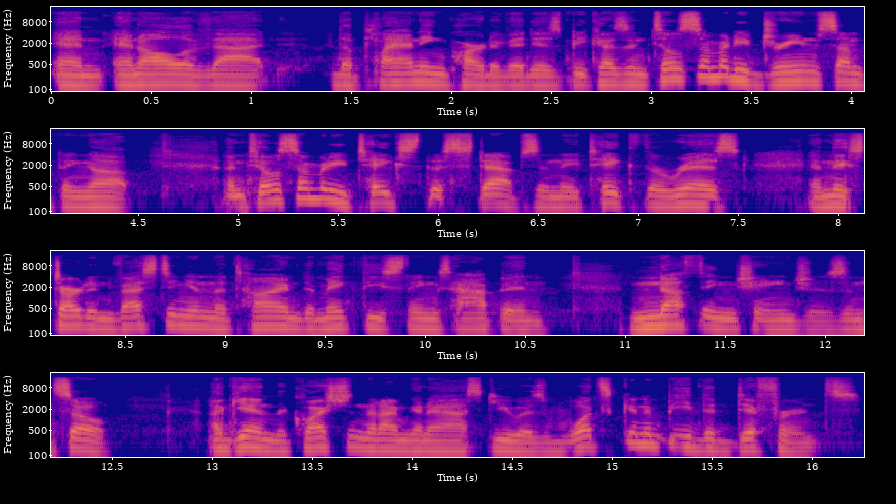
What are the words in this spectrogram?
and and all of that the planning part of it is because until somebody dreams something up, until somebody takes the steps and they take the risk and they start investing in the time to make these things happen, nothing changes. And so, again, the question that I'm going to ask you is what's going to be the difference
